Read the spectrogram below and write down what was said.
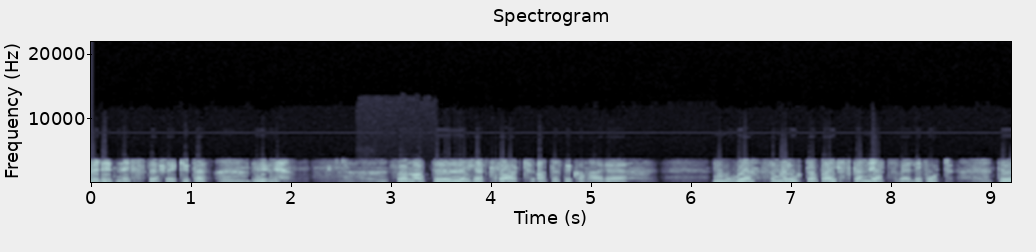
med litt nifst, det sjekket det nylig. Sånn at eh, det er helt klart at dette kan være noe som har gjort at det har eskalert så veldig fort. Det,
